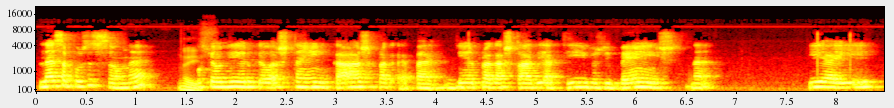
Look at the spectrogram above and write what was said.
nessa posição, né? É Porque é o dinheiro que elas têm em caixa, pra, é, dinheiro para gastar de ativos, de bens, né? E aí,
